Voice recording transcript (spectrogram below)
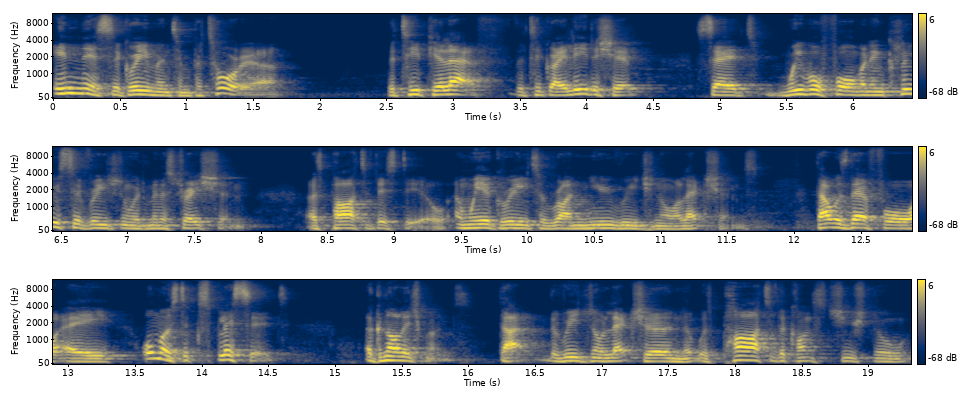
In this agreement in Pretoria, the TPLF, the Tigray leadership, said we will form an inclusive regional administration as part of this deal and we agree to run new regional elections. That was therefore a almost explicit acknowledgement that the regional election that was part of the constitutional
